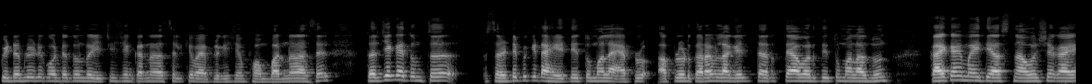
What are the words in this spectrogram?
पी डब्ल्यू डी कोट्यातून रजिस्ट्रेशन करणार असेल किंवा ॲप्लिकेशन फॉर्म भरणार असेल तर जे काय तुमचं सर्टिफिकेट आहे ते तुम्हाला ॲपलो अपलोड करावं लागेल. तर त्यावरती तुम्हाला अजून काय काय माहिती असणं आवश्यक आहे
